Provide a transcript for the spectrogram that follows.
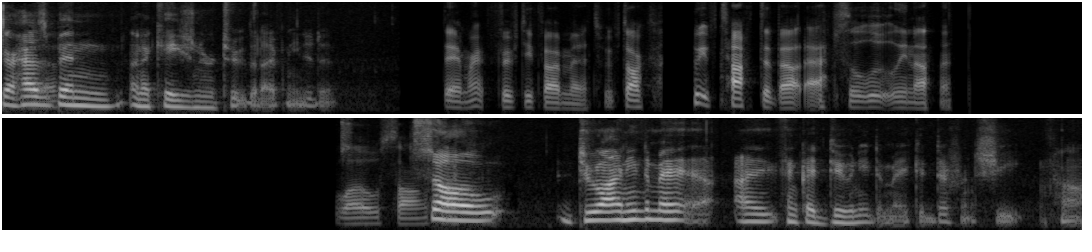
There has Uh, been an occasion or two that I've needed it. Damn right, fifty five minutes. We've talked we've talked about absolutely nothing. Flow song. So, do I need to make? I think I do need to make a different sheet, huh?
